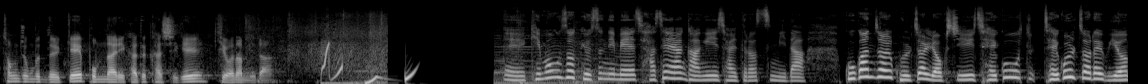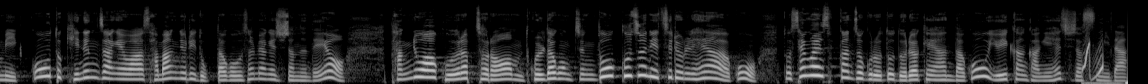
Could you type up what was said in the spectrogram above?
청중분들께 봄날이 가득하시길 기원합니다. 네, 김홍석 교수님의 자세한 강의 잘 들었습니다. 고관절 골절 역시 재고, 재골절의 위험이 있고 또 기능 장애와 사망률이 높다고 설명해 주셨는데요. 당뇨와 고혈압처럼 골다공증도 꾸준히 치료를 해야 하고 또 생활 습관적으로도 노력해야 한다고 유익한 강의 해 주셨습니다.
